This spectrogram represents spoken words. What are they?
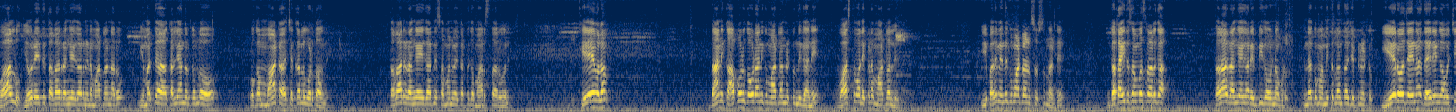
వాళ్ళు ఎవరైతే తలారి రంగయ్య గారు నిన్న మాట్లాడినారో ఈ మధ్య కళ్యాణదుర్గంలో ఒక మాట చక్కర్లు కొడతా ఉంది. తలారి రంగయ్య గారిని సమన్వయకర్తగా మారుస్తారు అని. కేవలం దాన్ని కాపాడుకోవడానికి మాట్లాడినట్టుంది కానీ వాస్తవాలు ఎక్కడ మాట్లాడలేదు. ఈ పదం ఎందుకు మాట్లాడాల్సి వస్తుందంటే గత ఐదు సంవత్సరాలుగా తలారి రంగయ్య గారు ఎంపీగా ఉన్నప్పుడు ఇందాక మా మిత్రులంతా చెప్పినట్టు ఏ రోజైనా ధైర్యంగా వచ్చి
